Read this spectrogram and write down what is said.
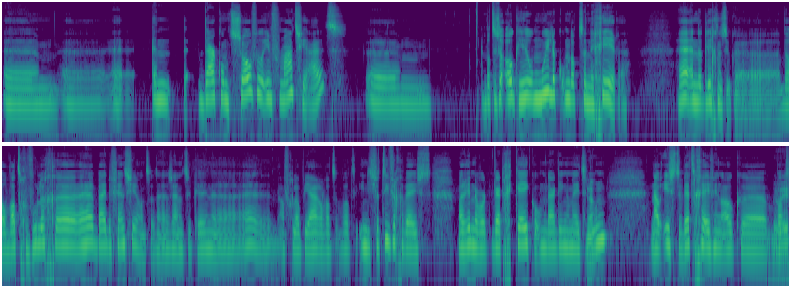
Um, en daar komt zoveel informatie uit. Um, dat is ook heel moeilijk om dat te negeren. Hè, en dat ligt natuurlijk uh, wel wat gevoelig uh, hè, bij Defensie. Want er zijn natuurlijk in uh, de afgelopen jaren wat, wat initiatieven geweest. waarin er wordt, werd gekeken om daar dingen mee te ja. doen. Nou is de wetgeving ook wat,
